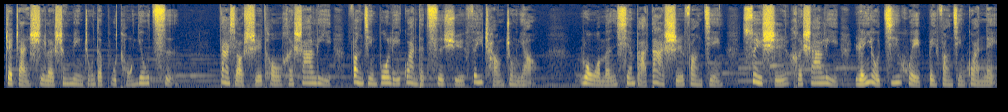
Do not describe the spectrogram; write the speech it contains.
这展示了生命中的不同优次。大小石头和沙粒放进玻璃罐的次序非常重要。若我们先把大石放进，碎石和沙粒仍有机会被放进罐内；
